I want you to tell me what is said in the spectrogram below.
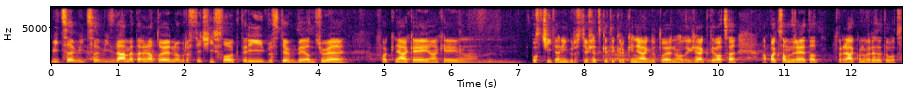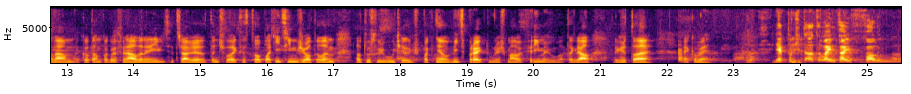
více, více, víc dáme tady na to jedno prostě číslo, který prostě vyjadřuje fakt nějaký, nějaký no, posčítaný prostě všechny ty kroky nějak do toho jednoho. Takže aktivace a pak samozřejmě ta tvrdá konverze, to, co nám jako tam pak ve finále nejvíce, třeba, že ten člověk se stal platícím uživatelem za tu službu, čili už pak měl víc projektů, než má ve freemalu a tak dále. Takže to je jakoby... Jak počítáte lifetime value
